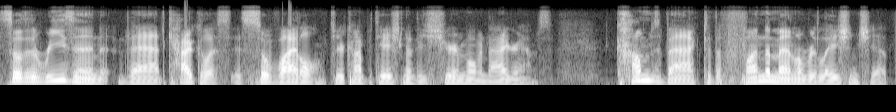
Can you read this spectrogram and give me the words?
So the reason that calculus is so vital to your computation of these shear and moment diagrams comes back to the fundamental relationship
